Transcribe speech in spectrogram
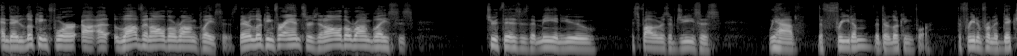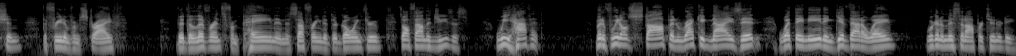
And they're looking for uh, uh, love in all the wrong places. They're looking for answers in all the wrong places. Truth is, is that me and you, as followers of Jesus, we have the freedom that they're looking for the freedom from addiction, the freedom from strife, the deliverance from pain and the suffering that they're going through. It's all found in Jesus. We have it. But if we don't stop and recognize it, what they need, and give that away, we're going to miss an opportunity.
